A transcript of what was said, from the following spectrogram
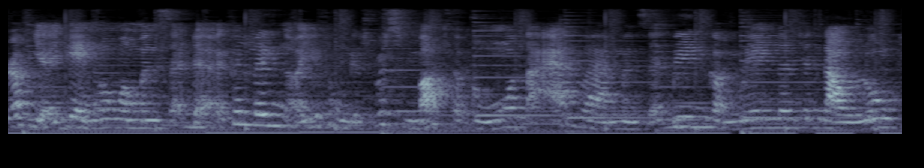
rất dễ dàng luôn mà mình sẽ để cái link ở dưới phần description box và phần mô tả và mình sẽ pin comment lên trên đầu luôn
